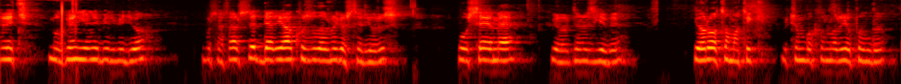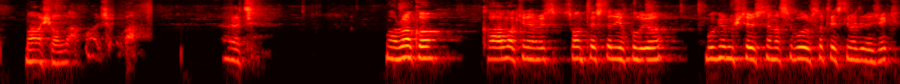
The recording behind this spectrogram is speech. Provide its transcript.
Evet, bugün yeni bir video. Bu sefer size derya kuzularını gösteriyoruz. Bu SM gördüğünüz gibi. Yarı otomatik. Bütün bakımları yapıldı. Maşallah, maşallah. Evet. Maroko kahve makinemiz son testleri yapılıyor. Bugün müşterisine nasip olursa teslim edilecek.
